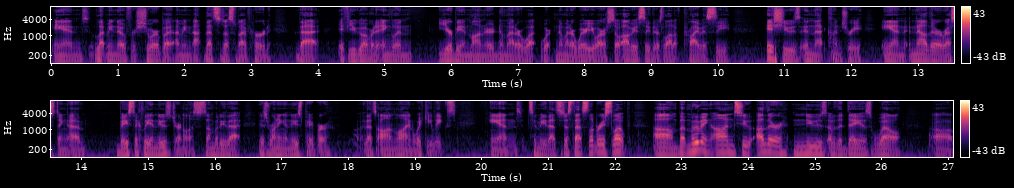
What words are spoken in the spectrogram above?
and let me know for sure. But I mean, that's just what I've heard that if you go over to England, you're being monitored no matter what, no matter where you are. So obviously, there's a lot of privacy issues in that country, and now they're arresting a basically a news journalist, somebody that is running a newspaper that's online, WikiLeaks. And to me, that's just that slippery slope. Um, but moving on to other news of the day as well, uh,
